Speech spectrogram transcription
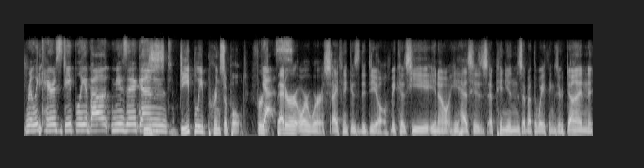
really cares deeply about music he's and deeply principled for Yes. better or worse i think is the deal because he you know he has his opinions about the way things are done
